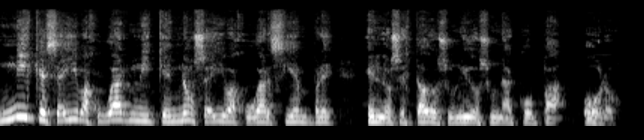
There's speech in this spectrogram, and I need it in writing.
Ni que se iba a jugar, ni que no se iba a jugar siempre en los Estados Unidos una Copa Oro.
